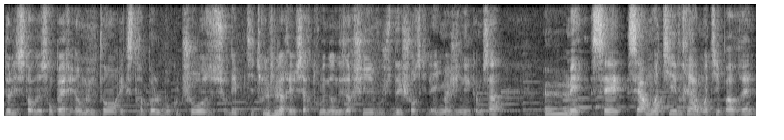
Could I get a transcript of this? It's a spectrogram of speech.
de l'histoire de son père et en même temps extrapole beaucoup de choses sur des petits trucs Mhm. qu'il a réussi à retrouver dans des archives ou juste des choses qu'il a imaginées comme ça. Hmm. Mais c'est à moitié vrai, à moitié pas vrai.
